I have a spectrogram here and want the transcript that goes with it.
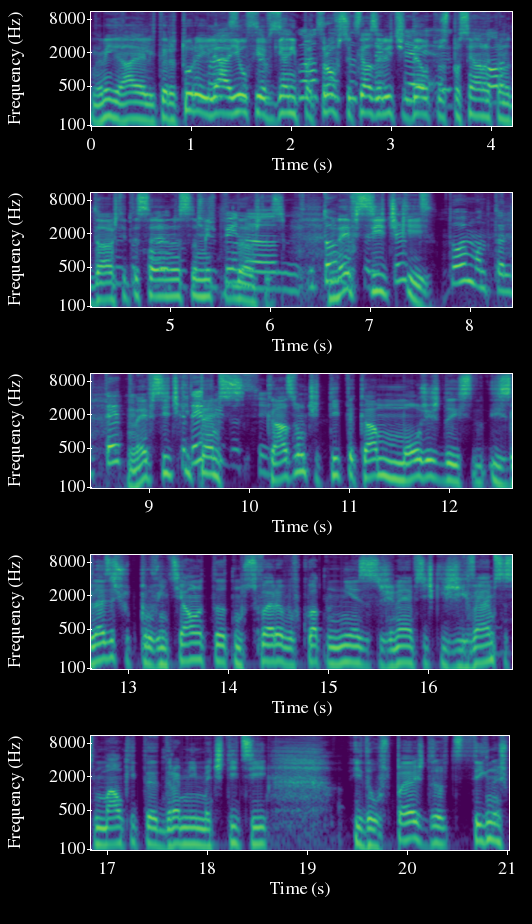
нали, а, литература или а, Илф и Евгений Петров са казали, че делото спасяването на даващите се е на самите даващите Не всички. Той е менталитет. Не всички тем. Да Казвам, че ти така можеш да излезеш от провинциалната атмосфера, в която ние, за съжаление, всички живеем с малките дребни мечтици и да успееш да стигнеш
